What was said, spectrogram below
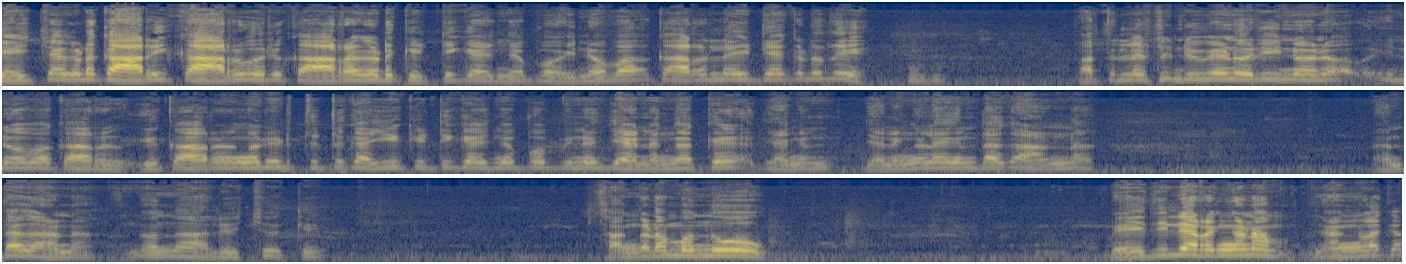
ജയിച്ച അങ്ങോട്ട് കാറി കാറ് ഒരു കാറ് അങ്ങോട്ട് കിട്ടിക്കഴിഞ്ഞപ്പോൾ ഇന്നോവ കാറല്ല കിട്ടിയേക്കണത്? പത്ത് ലക്ഷം രൂപയാണ് ഒരു ഇന്നോവ ഇന്നോവ കാറ്. ഈ കാറ് അങ്ങോട്ട് എടുത്തിട്ട് കൈ കിട്ടിക്കഴിഞ്ഞപ്പോൾ പിന്നെ ജനങ്ങൾക്ക് ജന ജനങ്ങളെ എന്താ കാണുന്ന എന്താ കാണുക എന്നൊന്ന് ആലോചിച്ച് നോക്കി. സങ്കടം വന്നു പോവും. വേദിയിലിറങ്ങണം. ഞങ്ങളൊക്കെ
